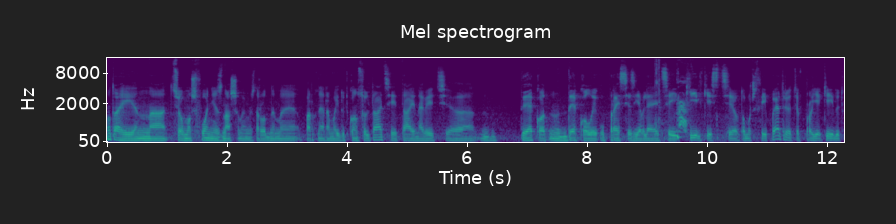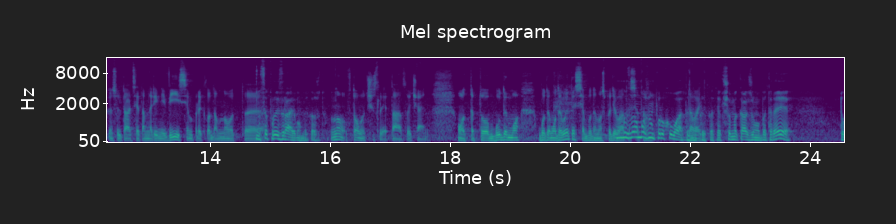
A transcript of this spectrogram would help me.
Ну та і на цьому ж фоні з нашими міжнародними партнерами йдуть консультації, та і навіть е, деко, деколи у пресі з'являється і кількість, в тому числі і патріотів, про які йдуть консультації там на рівні 8, прикладом. Ну от е, Ну, це про Ізраїль, мабуть, кажуть. ну в тому числі, та звичайно. От тобто будемо будемо дивитися, будемо Ну, Ми сподіватися. з вами можемо порахувати, Давайте. наприклад, якщо ми кажемо батареї, то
